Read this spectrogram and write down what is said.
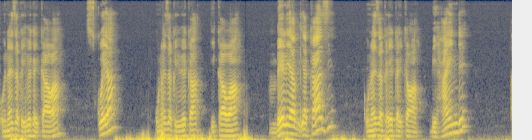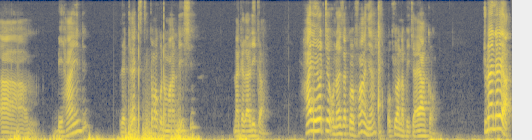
Unaweza kuiweka ikawa square. Unaweza kuiweka ikawa mbele ya, ya kazi. Unaweza ukaiweka ikawa behind um, behind the text kama kuna maandishi na kadhalika hayo yote unaweza kuyafanya ukiwa na picha yako. Tunaendelea.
